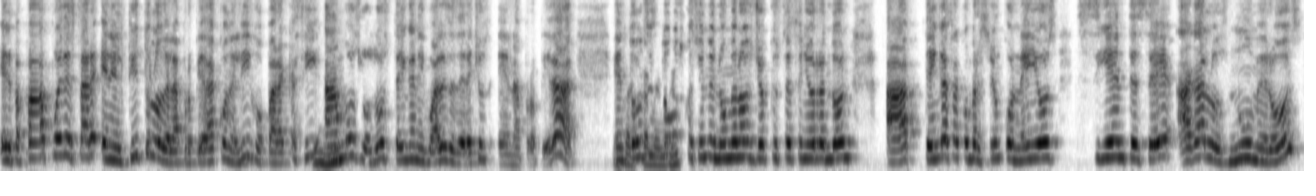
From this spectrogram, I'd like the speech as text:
El papá puede estar en el título de la propiedad con el hijo para que así ambos los dos tengan iguales de derechos en la propiedad. Entonces, todo es cuestión de números. Yo que usted, señor Rendón, ah, tenga esa conversación con ellos, siéntese, haga los números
